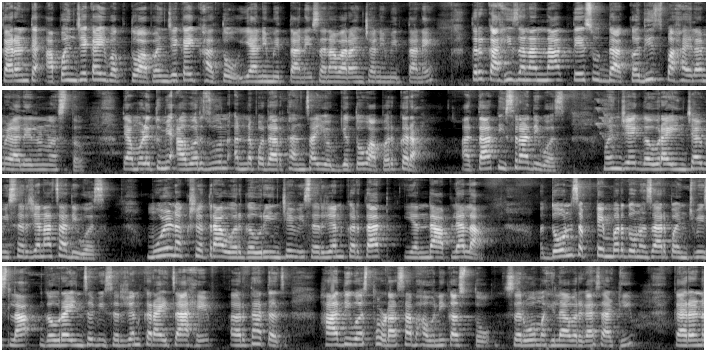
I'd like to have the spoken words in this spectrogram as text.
कारण त्या आपण जे काही बघतो आपण जे काही खातो या निमित्ताने सणावारांच्या निमित्ताने तर काही जणांना ते सुद्धा कधीच पाहायला मिळालेलं नसतं. त्यामुळे तुम्ही आवर्जून अन्नपदार्थांचा योग्य तो वापर करा. आता तिसरा दिवस म्हणजे गौराईंच्या विसर्जनाचा दिवस. मूळ नक्षत्रावर गौरींचे विसर्जन करतात यंदा आपल्याला दोन सप्टेंबर दोन हजार पंचवीसला गौराईंचं विसर्जन करायचं आहे. अर्थातच हा दिवस थोडासा भावनिक असतो सर्व महिला वर्गासाठी. कारण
